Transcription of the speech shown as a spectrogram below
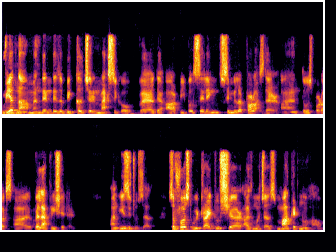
Vietnam, and then there's a big culture in Mexico where there are people selling similar products there, and those products are well appreciated and easy to sell. So first, we try to share as much as market know-how.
